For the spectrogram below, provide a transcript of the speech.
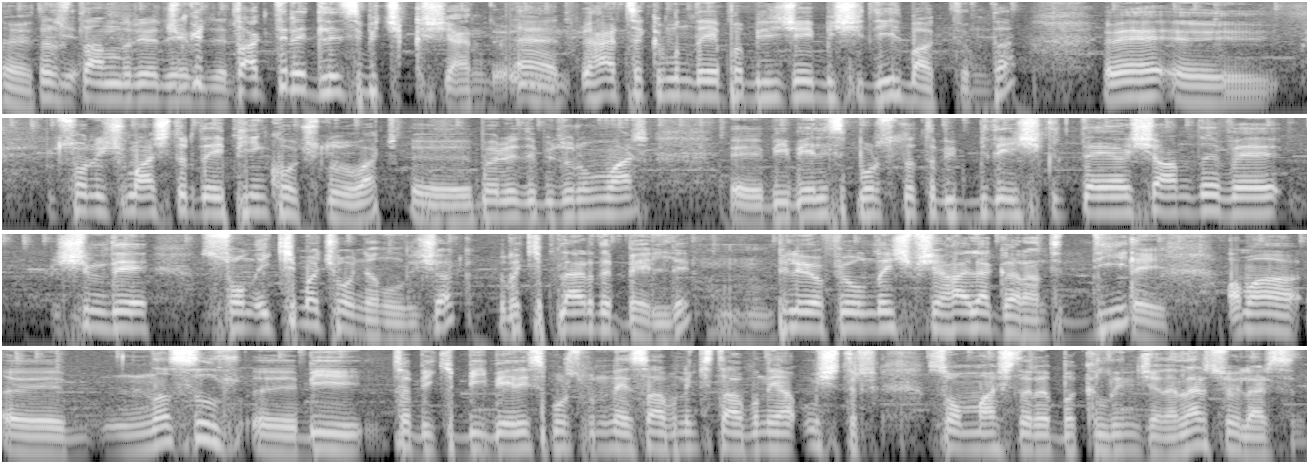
Evet. Hırslandırıyor Çünkü diyebilirim. takdir edilesi bir çıkış yani. Evet. Her takımın da yapabileceği bir şey değil baktığında. Ve e, son 3 maçtır da Epic'in koçluğu var. E, böyle de bir durum var. E, BBL Sports'ta tabii bir değişiklik de yaşandı ve şimdi son 2 maç oynanılacak. Rakipler de belli. Hı hı. Playoff yolunda hiçbir şey hala garanti değil. Değil. Ama e, nasıl e, bir tabii ki BBL Sports bunun hesabını kitabını yapmıştır. Son maçlara bakılınca neler söylersin?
